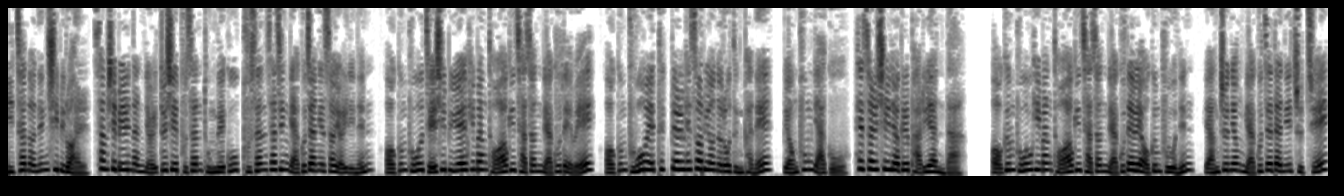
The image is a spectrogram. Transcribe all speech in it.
이찬원은 11월 30일 낮 12시 부산 동래구 부산사직 야구장에서 열리는 어금부호 제12회 희망 더하기 자선 야구대회 어금부호의 특별 해설위원으로 등판해 명품 야구 해설 실력을 발휘한다. 어금부호 희망 더하기 자선 야구대회 어금부호는 양준영 야구재단이 주최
